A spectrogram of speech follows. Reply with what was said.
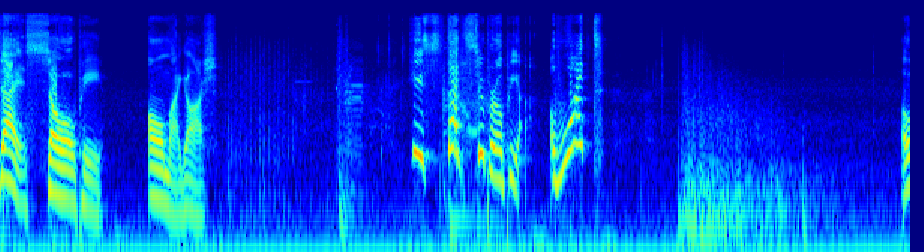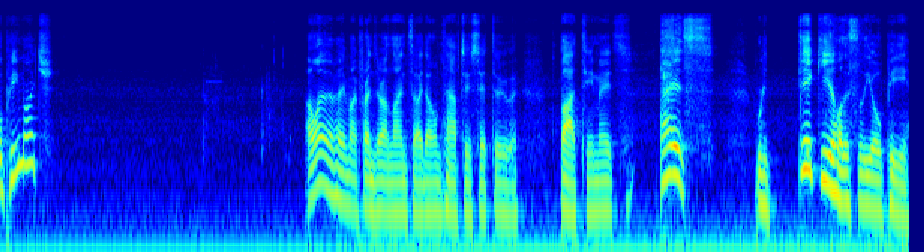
That is so OP. Oh my gosh. He's that's super OP. What? OP much? I wonder if any of my friends are online so I don't have to sit through bot teammates. That is ridiculously OP. Because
